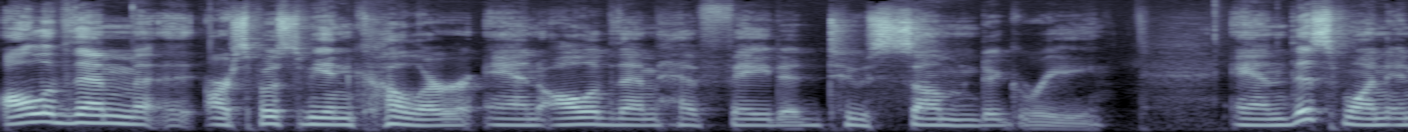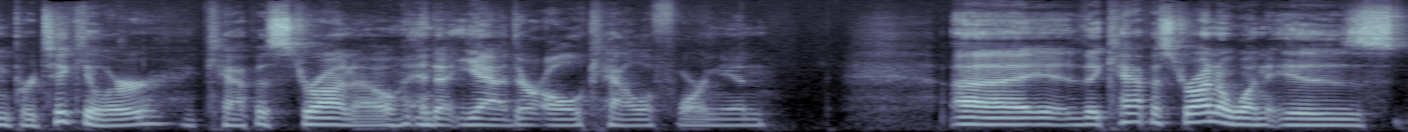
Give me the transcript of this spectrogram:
all of them are supposed to be in color and all of them have faded to some degree. And this one in particular, Capistrano, and uh, yeah, they're all Californian. Uh, the Capistrano one is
